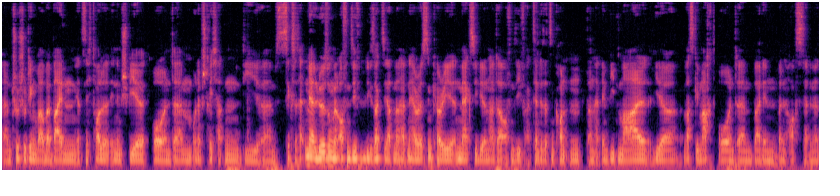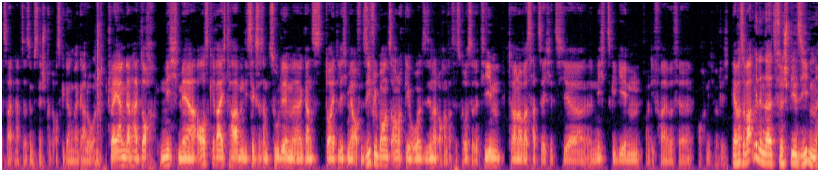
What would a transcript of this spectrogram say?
Ähm, True Shooting war bei beiden jetzt nicht toll in dem Spiel und ähm, unterm Strich hatten die ähm, Sixers halt mehr Lösungen dann offensiv. Wie gesagt, sie hatten dann halt einen Harris, einen Curry, einen Maxi, die dann halt da offensiv Akzente setzen konnten. Dann halt im Beat mal wieder was gemacht und ähm, bei den bei den Hawks ist halt in der zweiten Halbzeit so ein bisschen der Sprit ausgegangen, weil Gallo und Trey Young dann halt doch nicht mehr ausgereicht haben. Die Sixers haben zudem äh, ganz deutlich mehr Offensivrebounds auch noch geholt. Sie sind halt auch einfach das größere Team. Turnovers hat sich jetzt hier äh, nichts gegeben und die Freiwürfe Würfe auch nicht wirklich. Ja, was erwarten wir denn da jetzt für Spiel 7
